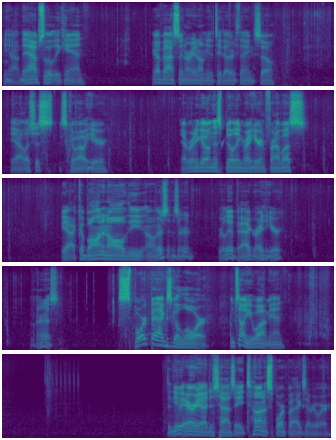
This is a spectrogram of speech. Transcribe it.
Yeah, they absolutely can. I got Vaseline already, I don't need to take the other thing, so... Yeah, let's just let's go out here. Yeah, we're gonna go in this building right here in front of us. Yeah, Kaban and all the... Oh, there's... Is there really a bag right here? Oh, there is. Sport bags galore. I'm telling you what, man. The new area just has a ton of sport bags everywhere.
